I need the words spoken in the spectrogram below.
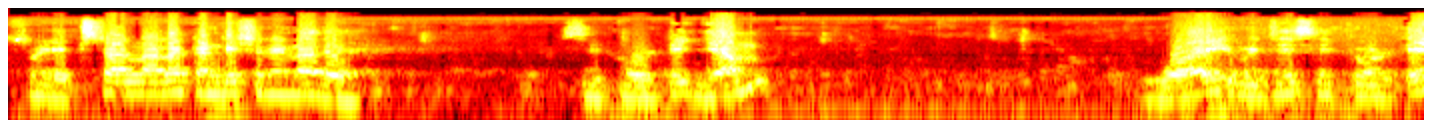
So external condition என்னது is equal to m y which is equal to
